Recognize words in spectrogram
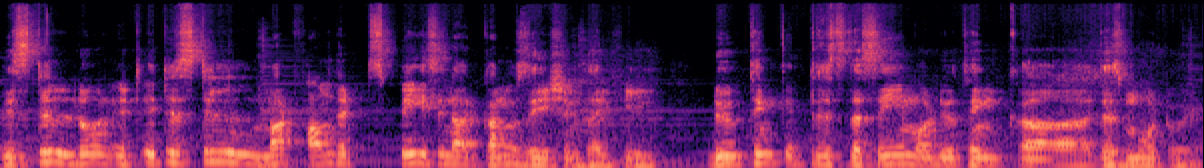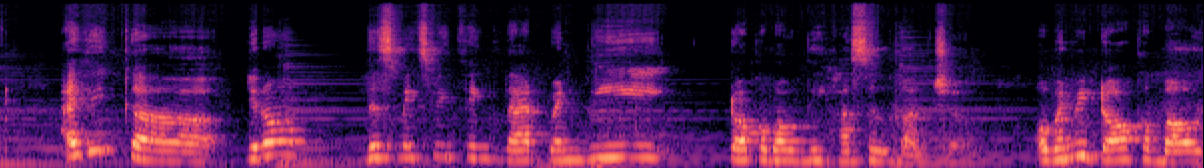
we still don't it, it is still not found that space in our conversations i feel. Do you think it is the same or do you think uh, there's more to it? I think, uh, you know, this makes me think that when we talk about the hustle culture or when we talk about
